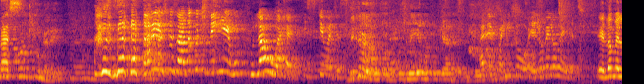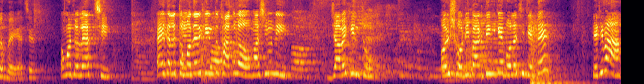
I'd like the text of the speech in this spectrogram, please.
ব্যাস क्यों है रे अरे इसमें ज्यादा कुछ नहीं है वो खुला हुआ है इसके वजह से दिख रहा है ना ऊपर कुछ नहीं है मतलब क्या है अरे वही तो एलो मेलो हो गया এলোমেলো হয়ে গেছে ও মা চলে যাচ্ছি এই তাহলে তোমাদের কিন্তু থাকলো মাসিমুনি যাবে কিন্তু ওই শনিবার দিনকে বলেছি যেতে? জেঠিমা?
